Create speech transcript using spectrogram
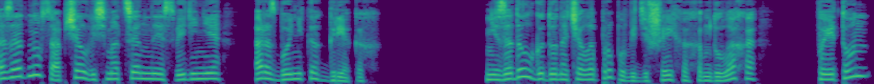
а заодно сообщал весьма ценные сведения о разбойниках-греках. Незадолго до начала проповеди шейха Хамдулаха Фаэтон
